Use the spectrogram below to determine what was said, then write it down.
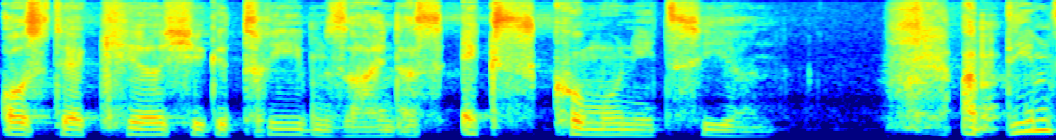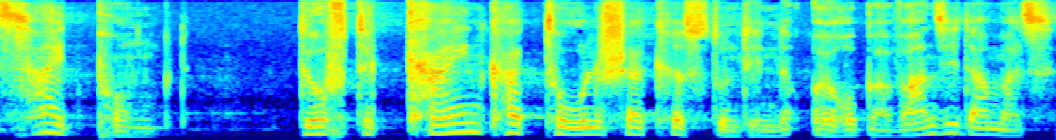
aus der Kirche getrieben sein, das Exkommunizieren. Ab dem Zeitpunkt durfte kein katholischer Christ, und in Europa waren sie damals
